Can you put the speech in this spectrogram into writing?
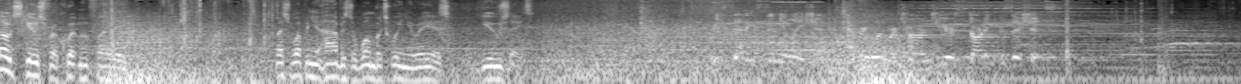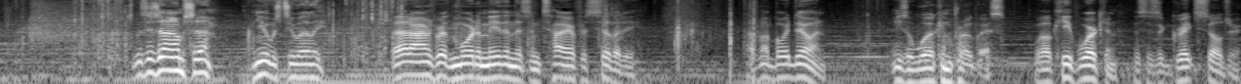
No excuse for equipment failure. Best weapon you have is the one between your ears. Use it. Resetting simulation. Everyone return to your starting positions. It was his arm, sir. I knew it was too early. That arm's worth more to me than this entire facility. How's my boy doing? He's a work in progress. Well, keep working. This is a great soldier.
